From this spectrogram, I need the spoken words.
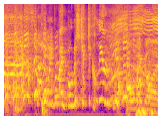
bucks. Can't wait for my bonus check to clear. Oh my god.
